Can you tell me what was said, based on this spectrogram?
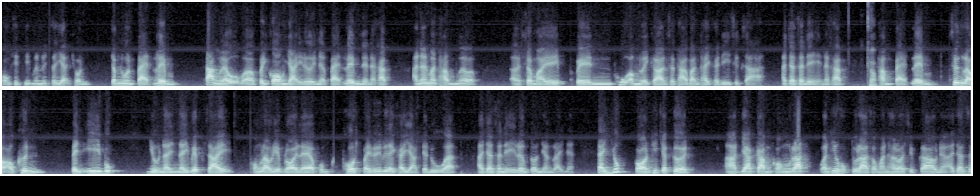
ของสิทธิมนุษยชนจำนวน 8 เล่ม ตั้งแล้วเป็นกองใหญ่เลยเนี่ยแปดเล่มเนี่ยนะครับ อันนั้นมาทำเมื่อสมัยเป็นผู้อำนวยการสถาบันไทยคดีศึกษา อาจารย์เสน่ห์นะครับครับทำแปดเล่ม ซึ่งเราเอาขึ้นเป็นอีบุ๊กอยู่ในในเว็บไซต์ ของเราเรียบร้อยแล้ว ผมโพสต์ไปเรื่อยๆ ใครอยากจะดูว่าอาจารย์เสน่ห์เริ่มต้นอย่างไรเนี่ย แต่ยุคก่อนที่จะเกิดอาชญากรรมของรัฐวันที่ 6 ตุลา 2519 เนี่ย อาจารย์เส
